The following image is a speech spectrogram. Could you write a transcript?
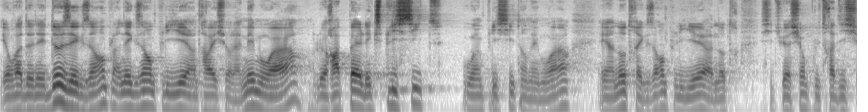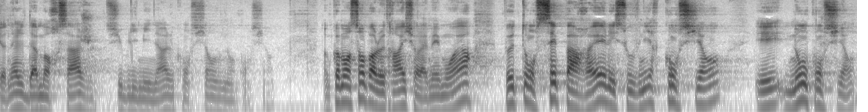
et on va donner deux exemples. Un exemple lié à un travail sur la mémoire, le rappel explicite ou implicite en mémoire, et un autre exemple lié à notre situation plus traditionnelle d'amorçage subliminal, conscient ou non conscient. Donc commençons par le travail sur la mémoire. Peut-on séparer les souvenirs conscients et non conscients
